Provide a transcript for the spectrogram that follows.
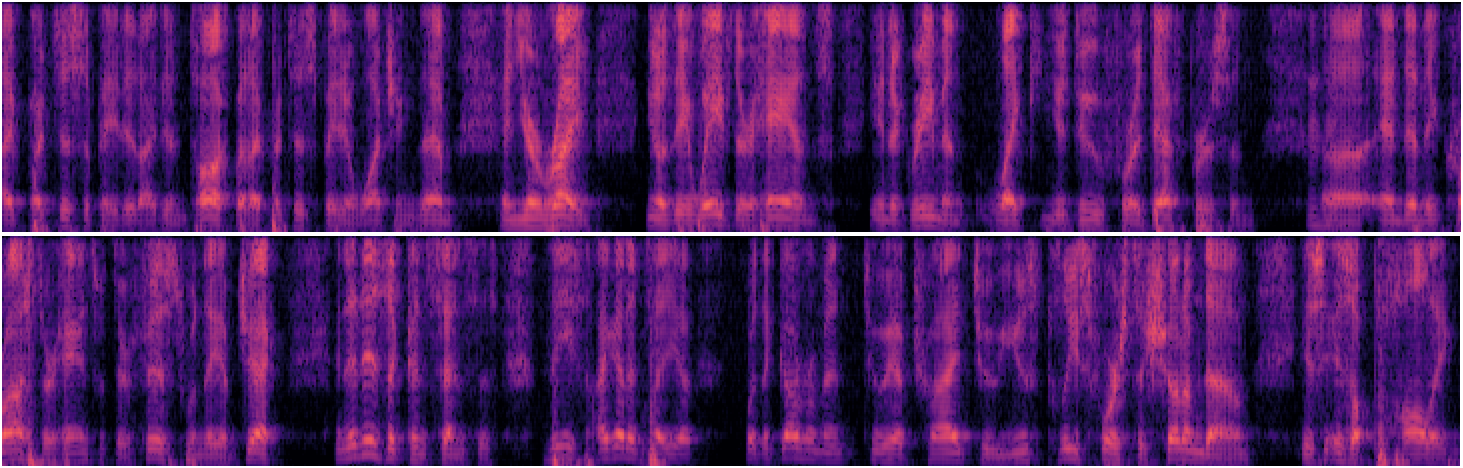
I I participated. I didn't talk, but I participated in watching them. And you're right. You know, they wave their hands in agreement like you do for a deaf person mm-hmm. uh, and then they cross their hands with their fists when they object. And it is a consensus. These, I got to tell you, for the government to have tried to use police force to shut them down is is appalling.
